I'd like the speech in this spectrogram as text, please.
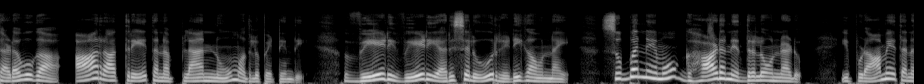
తడవుగా ఆ రాత్రే తన ప్లాన్ను మొదలుపెట్టింది. వేడి వేడి అరిసెలు రెడీగా ఉన్నాయి. సుబ్బన్నేమో గాఢ నిద్రలో ఉన్నాడు. ఇప్పుడు ఆమె తన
